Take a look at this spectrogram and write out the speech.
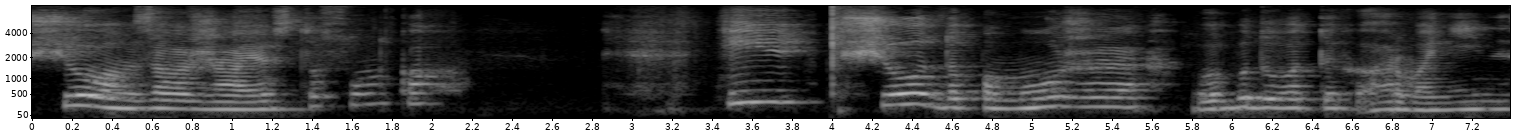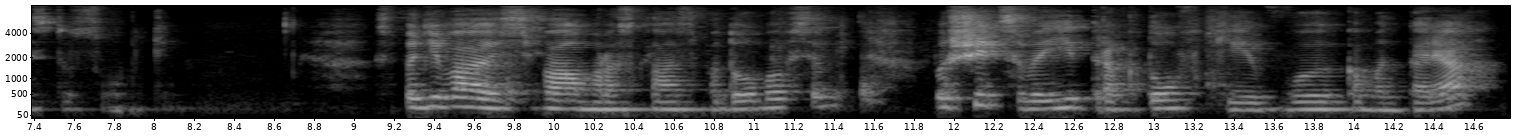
Що вам заважає в стосунках? І що допоможе вибудувати гармонійні стосунки. Сподіваюсь, вам розклад сподобався. Пишіть свої трактовки в коментарях.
